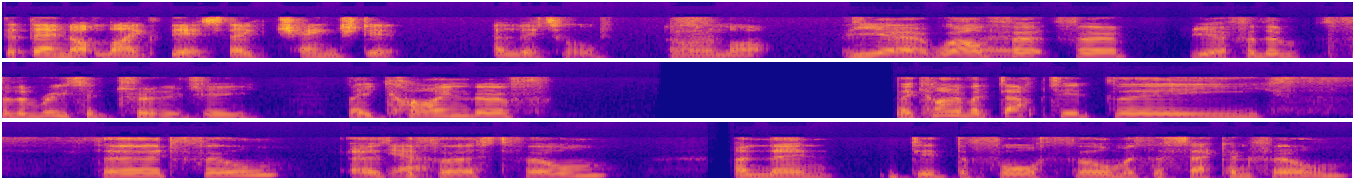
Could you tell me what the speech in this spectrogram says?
that they're not like this. They've changed it a little or a lot. Yeah, well, So- for for yeah for the for the recent trilogy, they kind of they kind of adapted the third film as Yeah. the first film, and then did the fourth film as the second film.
